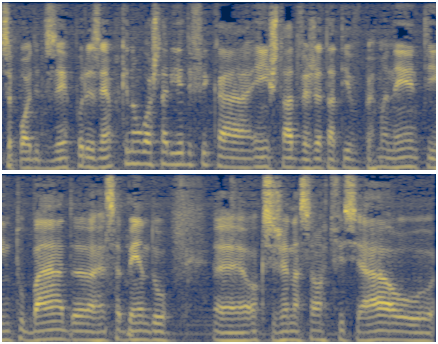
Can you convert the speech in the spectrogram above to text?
Você pode dizer, por exemplo, que não gostaria de ficar em estado vegetativo permanente, entubada, recebendo uh, oxigenação artificial,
